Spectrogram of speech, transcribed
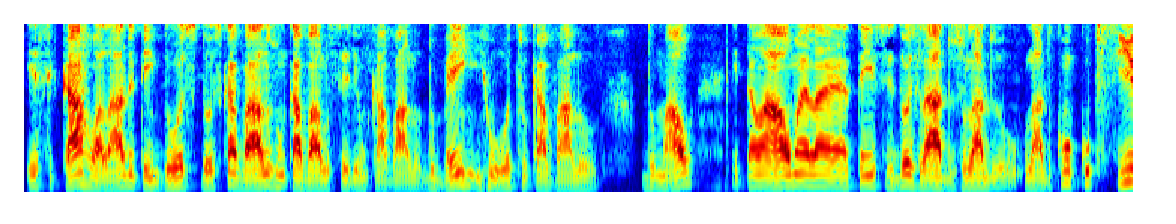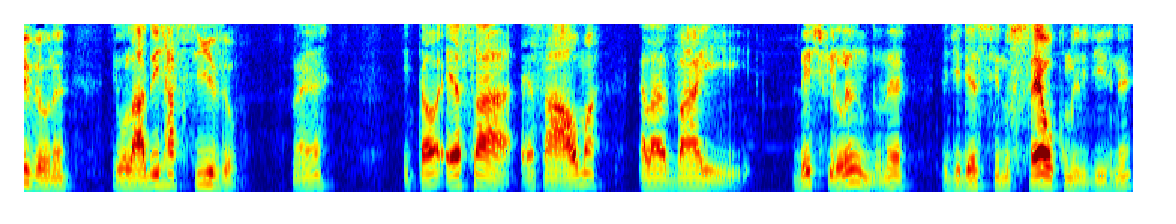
Esse carro alado tem dois, dois cavalos, um cavalo seria um cavalo do bem e o outro cavalo do mal. Então a alma ela tem esses dois lados, o lado, o lado concupiscível né, e o lado irracível. Né? Então essa, essa alma ela vai desfilando, né, eu diria assim, no céu, como ele diz, né,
